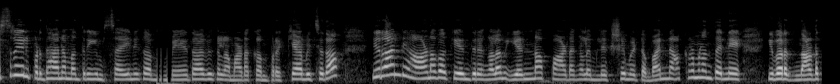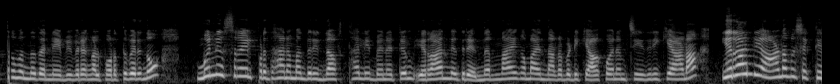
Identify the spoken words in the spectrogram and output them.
ഇസ്രായേൽ പ്രധാനമന്ത്രിയും സൈനിക മേധാവികളും അടക്കം പ്രഖ്യാപിച്ചത്. ഇറാന്റെ ആണവ കേന്ദ്രങ്ങളും എണ്ണപ്പാടങ്ങളും ലക്ഷ്യമിട്ട് വൻ ആക്രമണം തന്നെ ഇവർ നടത്തുമെന്ന് തന്നെ വിവരങ്ങൾ പുറത്തുവരുന്നു. മുൻ ഇസ്രായേൽ പ്രധാനമന്ത്രി നഫ്താലി ബെനറ്റും ഇറാനെതിരെ നിർണായകമായ നടപടിക്ക് ആഹ്വാനം ചെയ്തിരിക്കുകയാണ്. ഇറാന്റെ ആണവ ശക്തി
